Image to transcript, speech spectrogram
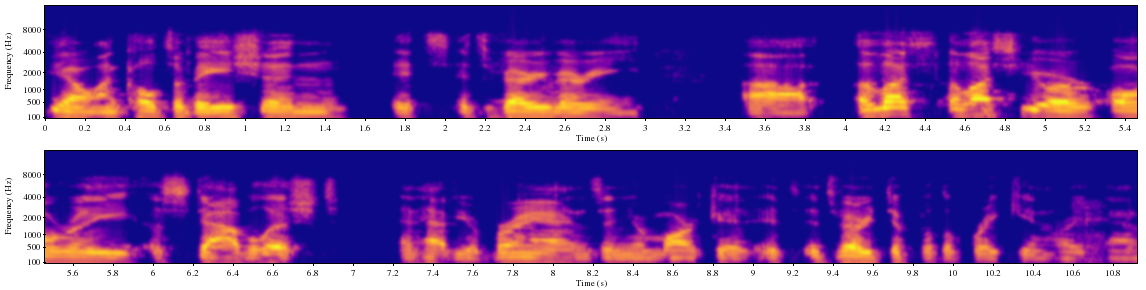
you know, on cultivation, it's it's very very uh, unless unless you're already established and have your brands and your market, it's it's very difficult to break in right now.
